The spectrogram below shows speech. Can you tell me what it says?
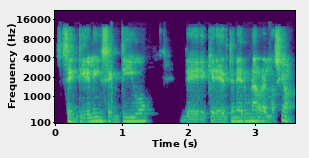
sentir el incentivo de querer tener una relación.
